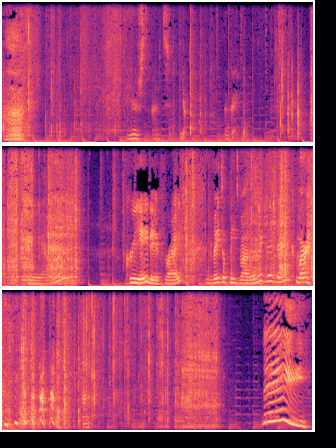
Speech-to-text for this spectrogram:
Ah. Eerst uit. Ja. Oké. Ja. Creative, right? Ik weet ook niet waarom ik dit denk, maar... nee!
